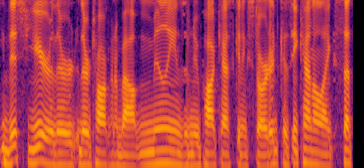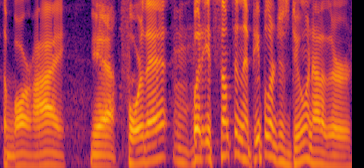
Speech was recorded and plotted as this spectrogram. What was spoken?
this year they're they're talking about millions of new podcasts getting started because he kind of like set the bar high Yeah. for that. But it's something that people are just doing out of their out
